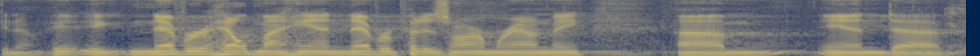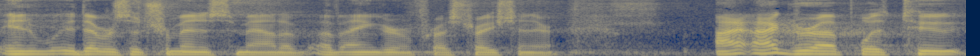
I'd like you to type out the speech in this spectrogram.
You know, he, he never held my hand, never put his arm around me. Um, and, uh, and there was a tremendous amount of, of anger and frustration there. I, I, grew up with two,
